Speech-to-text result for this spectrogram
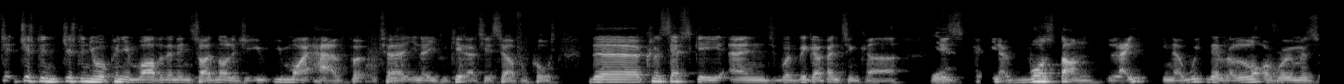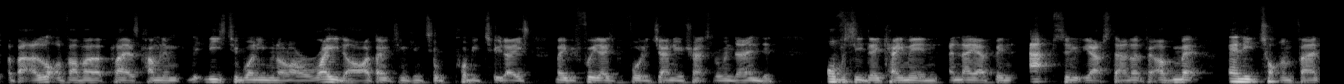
just in just in your opinion, rather than inside knowledge you you might have, but uh, you know you can keep that to yourself, of course. The Kulusevski and Rodrigo Bentancur yeah. is you know was done late. You know we, there was a lot of rumours about a lot of other players coming in. These two weren't even on our radar. I don't think until probably two days, maybe three days before the January transfer window ended. Obviously, they came in and they have been absolutely outstanding. I've met any Tottenham fan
